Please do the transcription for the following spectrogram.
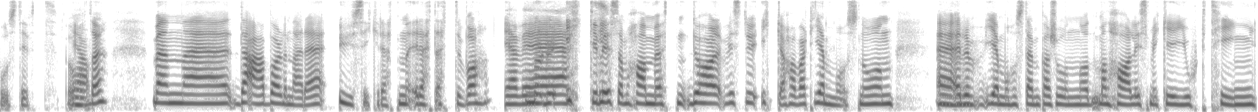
positivt, på en måte. Men uh, det er bare den derre usikkerheten rett etterpå. Når du ikke liksom har møtt du har, Hvis du ikke har vært hjemme hos noen, Mm. eller hjemme hos den personen, og man har liksom ikke gjort ting,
